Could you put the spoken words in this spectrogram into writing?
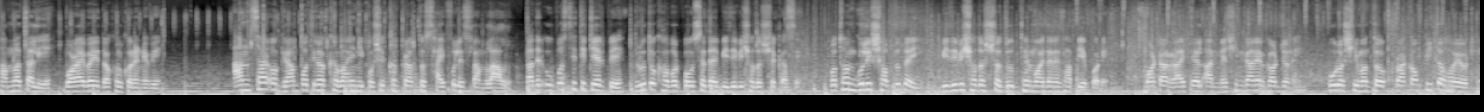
হামলা চালিয়ে বড়াইবাড়ি দখল করে নেবে। আনসার ও গ্রাম প্রতিরক্ষা বাহিনী প্রশিক্ষণপ্রাপ্ত সাইফুল ইসলাম লাল তাদের উপস্থিতি টের পেয়ে দ্রুত খবর পৌঁছে দেয় বিজেপি সদস্যের কাছে। প্রথম গুলির শব্দতেই বিজেপি সদস্য যুদ্ধের ময়দানে ঝাঁপিয়ে পড়ে। মর্টার রাইফেল আর মেশিন গানের গর্জনে পুরো সীমান্ত প্রাকম্পিত হয়ে ওঠে।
